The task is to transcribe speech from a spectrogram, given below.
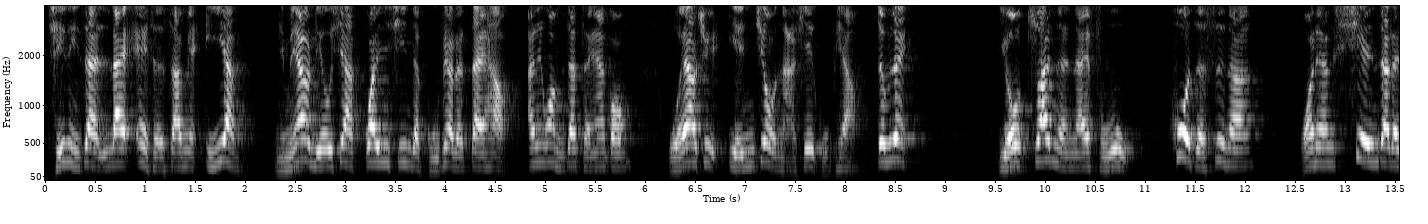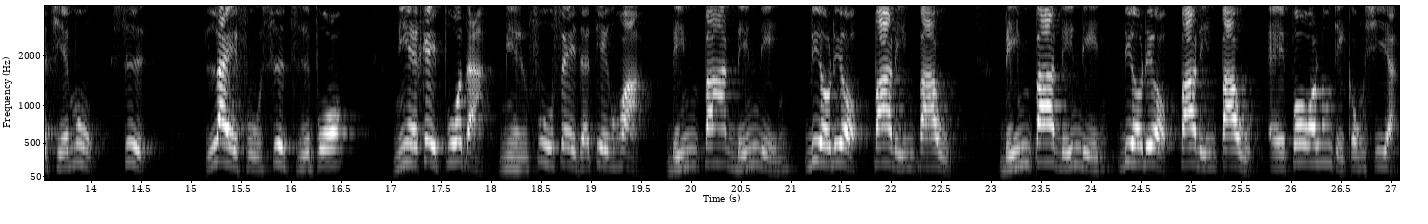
请你在 Line at 上面一样，你们要留下关心的股票的代号。安利我们在怎样工？我要去研究哪些股票，对不对？由专人来服务，或者是呢，王良现在的节目是 Live 是直播，你也可以拨打免付费的电话。零八零零六六八零八五，零八零零六六八零八五，哎，波瓦隆迪公司啊！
